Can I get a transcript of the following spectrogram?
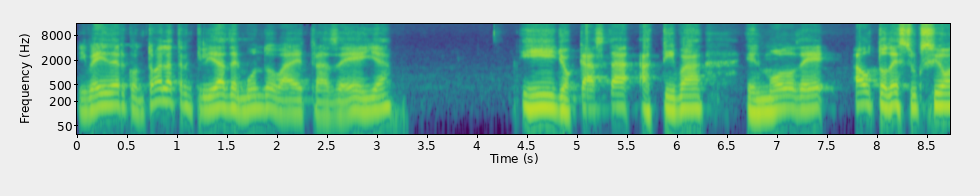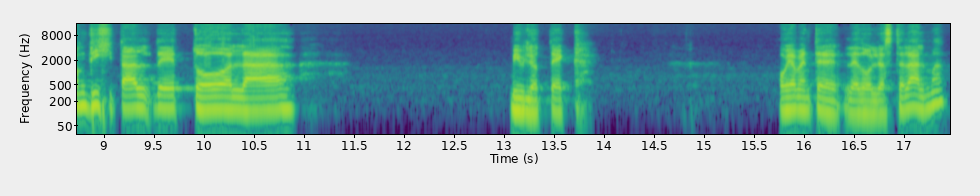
Y Vader, con toda la tranquilidad del mundo, va detrás de ella. Y Yocasta activa el modo de autodestrucción digital de toda la biblioteca. Obviamente le dolió hasta el alma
